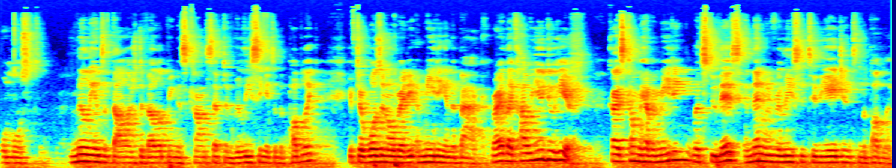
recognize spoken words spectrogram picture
almost millions of dollars developing this concept and releasing it to the public if there wasn't already a meeting in the back, right? Like how you do here. Guys, come, we have a meeting, let's do this, and then we release it to the agents and the public.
